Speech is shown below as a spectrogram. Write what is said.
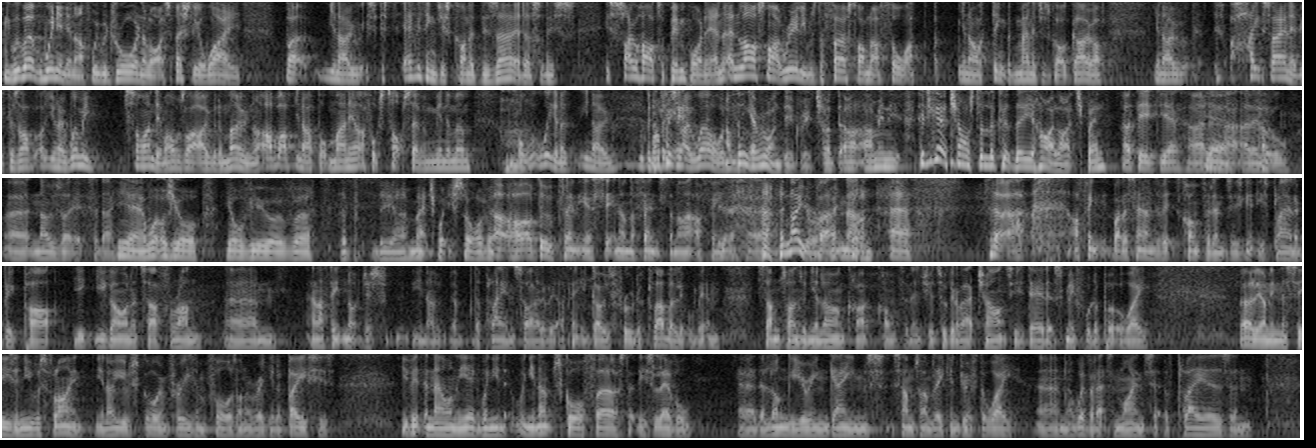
we weren't winning enough. We were drawing a lot, especially away. But you know, it's, it's, everything just kind of deserted us, and it's it's so hard to pinpoint it. And, and last night really was the first time that I thought, you know, I think the manager's got to go. I've, you know, I hate saying it because I, you know, when we signed him, I was like over the moon. I, I, you know, I put money. I thought it was top seven minimum. I thought we're gonna, you know, we're gonna well, do so well. I think everyone did, Rich. I, I, mean, did you get a chance to look at the highlights, Ben? I did. Yeah, I had, yeah. A, I had a little uh, nose at it today. Yeah. What was your your view of uh, the the uh, match? What you saw of it? I'll, I'll, do plenty of sitting on the fence tonight. I think. Yeah. no, you're right. No. Uh, look, I, think by the sounds of it, confidence is, is playing a big part. You, you go on a tough run. Um, and I think not just you know the, the, playing side of it. I think it goes through the club a little bit. And sometimes when you're low on confidence, you're talking about chances there that Smith would have put away. Early on in the season, you was flying. You know, you were scoring threes and fours on a regular basis. You've hit the nail on the head when you when you don't score first at this level. Uh, the longer you're in games, sometimes they can drift away. Um, whether that's a mindset of players and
